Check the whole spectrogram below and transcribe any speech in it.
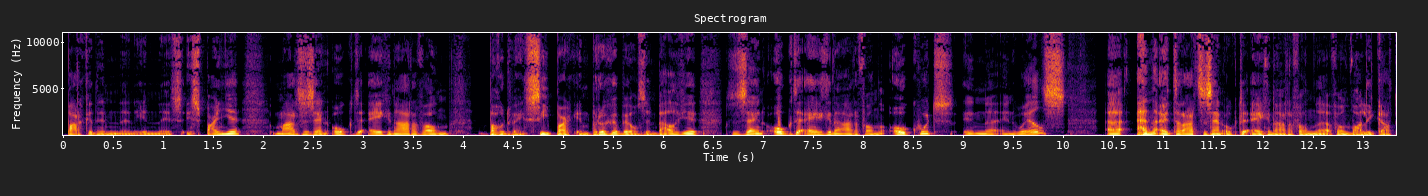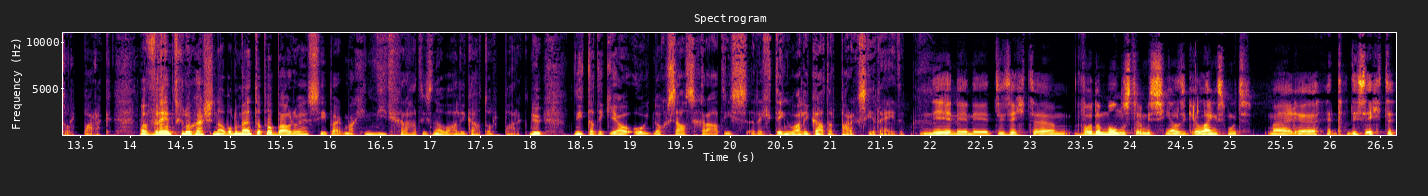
parken in, in, in, Spanje, maar ze zijn ook de eigenaren van Boudewijn Sea Park in Brugge bij ons in België. Ze zijn ook de eigenaren van Oakwood in, in Wales. Uh, en uiteraard, ze zijn ook de eigenaren van, uh, van Walligator Park. Maar vreemd genoeg, als je een abonnement hebt op Boudewijn Park, mag je niet gratis naar Walligator Park. Nu, niet dat ik jou ooit nog zelfs gratis richting Walligator Park zie rijden. Nee, nee, nee. Het is echt uh, voor de monster misschien als ik er langs moet. Maar dat is echt,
